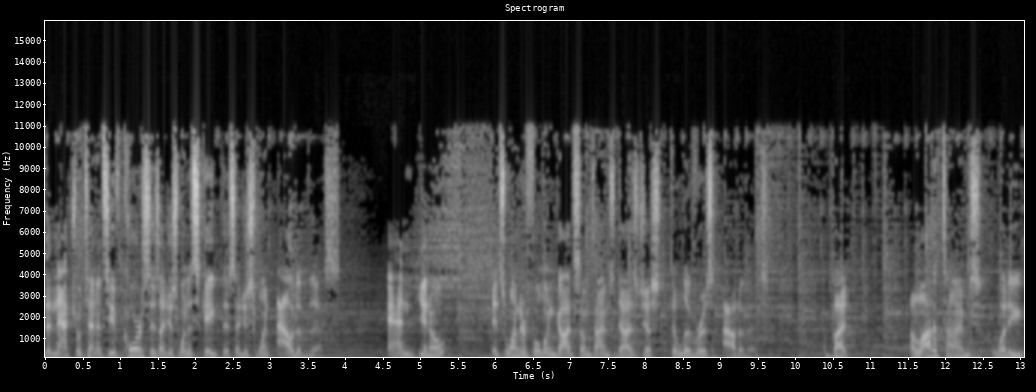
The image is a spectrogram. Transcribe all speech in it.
the natural tendency, of course, is I just want to escape this. I just want out of this. And, you know, it's wonderful when God sometimes does just deliver us out of it. But a lot of times, what He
